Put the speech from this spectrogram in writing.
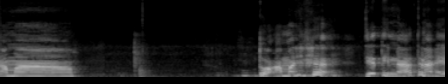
આમાં તો આમાં એને જેતીનના આથણા હે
